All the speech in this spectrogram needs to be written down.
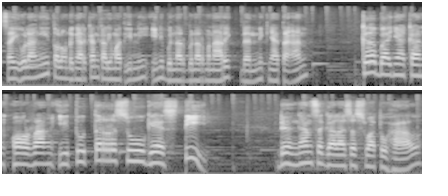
Saya ulangi, tolong dengarkan kalimat ini. Ini benar-benar menarik dan ini kenyataan. Kebanyakan orang itu tersugesti dengan segala sesuatu hal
